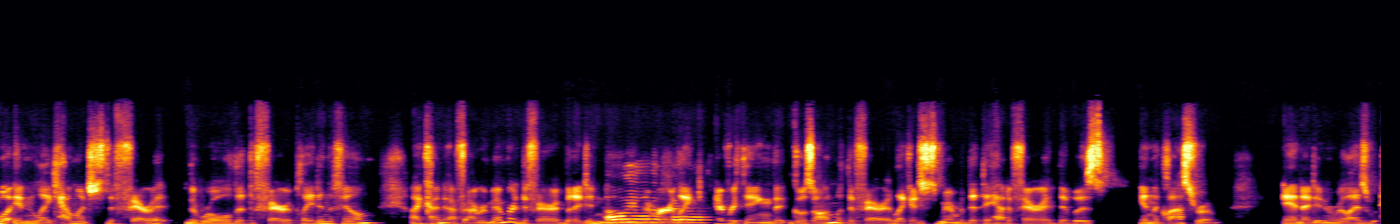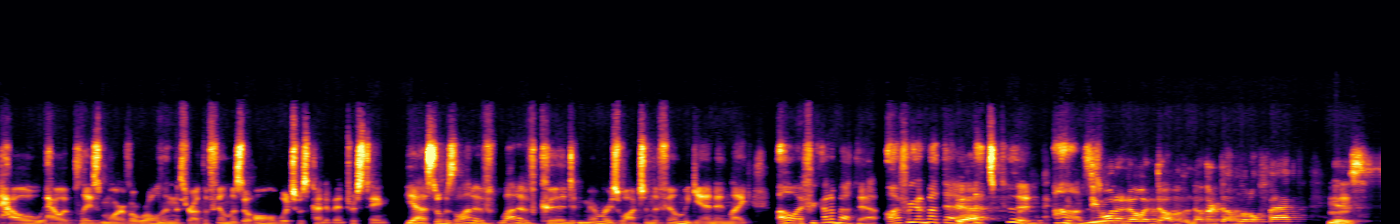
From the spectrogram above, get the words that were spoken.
Well, in like how much the ferret, the role that the ferret played in the film, I kind of I remembered the ferret, but I didn't oh, yeah, remember like everything that goes on with the ferret. Like I just remembered that they had a ferret that was in the classroom, and I didn't realize how how it plays more of a role in the throughout the film as a whole, which was kind of interesting. Yeah, so it was a lot of a lot of good memories watching the film again, and like, oh, I forgot about that. Oh, I forgot about that. Yeah. That's good. Oh, Do you want to know a dumb another dumb little fact? Hmm. Is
